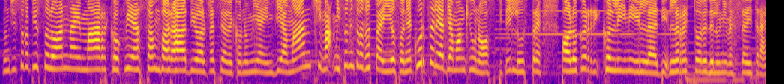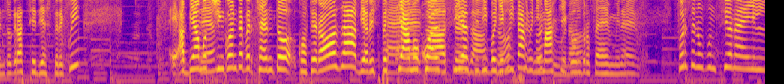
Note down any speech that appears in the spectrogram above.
Non ci sono più solo Anna e Marco qui a Samba Radio al Festival Economia in via Manci, ma mi sono introdotta io, Sonia Kurzel, e abbiamo anche un ospite illustre, Paolo Corri- Collini, il, il, rettore dell'Università di Trento. Grazie di essere qui. E abbiamo 50% quote rosa, rispettiamo eh, esatto, qualsiasi esatto. tipo di equità, quindi maschi contro femmine. Eh. Forse non funziona il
